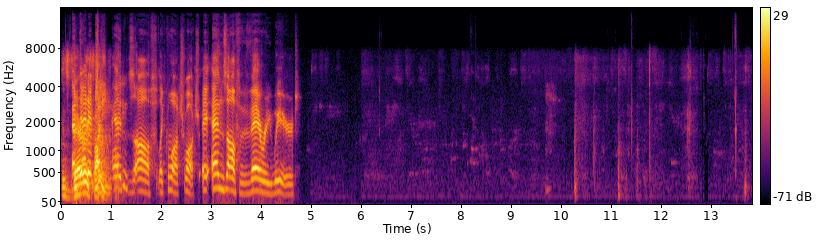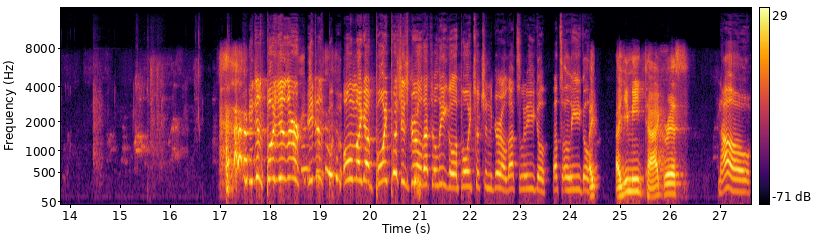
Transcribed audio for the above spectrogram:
It's And then very it funny. just ends off. Like watch, watch. It ends off very weird. he just pushes her. He just. Oh my god! Boy pushes girl. That's illegal. A boy touching a girl. That's illegal. That's illegal. I- Uh, you mean Tigress? No.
